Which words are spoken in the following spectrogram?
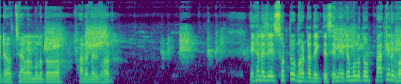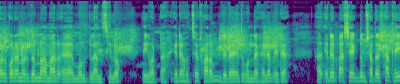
এটা হচ্ছে আমার মূলত ফার্মের ঘর। এখানে যে ছোট্ট ঘরটা দেখতেছেন, এটা মূলত পাকের ঘর করানোর জন্য আমার মূল প্ল্যান ছিল এই ঘরটা। এটা হচ্ছে ফার্ম, যেটা এতক্ষণ দেখাইলাম এটা। আর এটার পাশে একদম সাথে সাথেই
